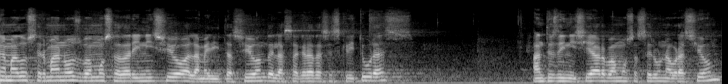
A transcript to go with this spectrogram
amados hermanos, vamos a dar inicio a la meditación de las Sagradas Escrituras. Antes de iniciar, vamos a hacer una oración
